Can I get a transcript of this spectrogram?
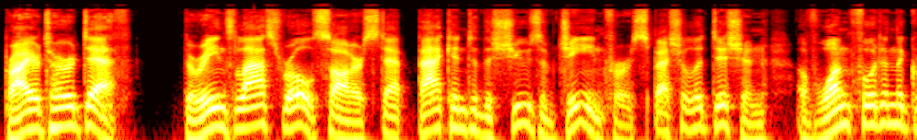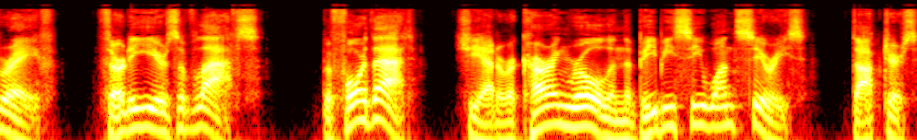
Prior to her death, Doreen's last role saw her step back into the shoes of Jean for a special edition of One Foot in the Grave 30 Years of Laughs. Before that, she had a recurring role in the BBC One series, Doctors,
